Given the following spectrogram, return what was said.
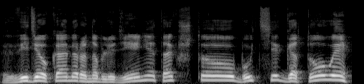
видеокамеры наблюдения, так что будьте готовы,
